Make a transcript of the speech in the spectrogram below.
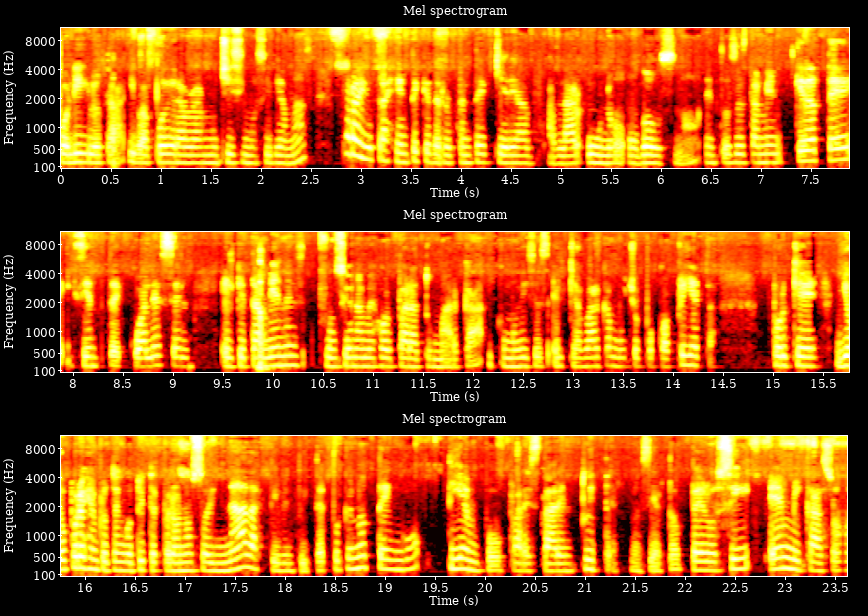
políglota y va a poder hablar muchísimos idiomas, pero hay otra gente que de repente quiere hablar uno o dos, ¿no? Entonces, también quédate y siéntete cuál es el, el que también funciona mejor para tu marca y como dices, el que abarca mucho poco aprieta. Porque yo, por ejemplo, tengo Twitter, pero no soy nada activa en Twitter porque no tengo tiempo para estar en Twitter, ¿no es cierto? Pero sí, en mi caso,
